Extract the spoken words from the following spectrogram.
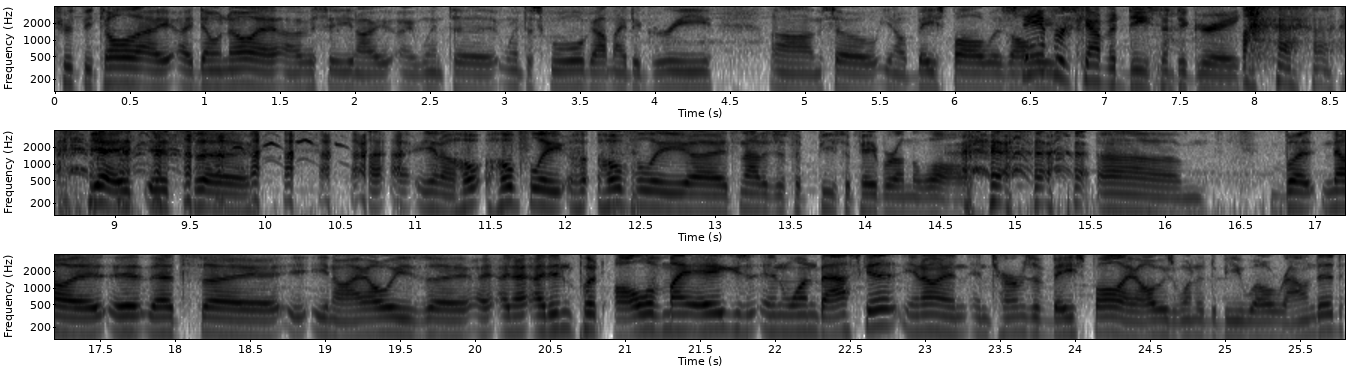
truth be told, I, I don't know. I obviously you know I, I went to went to school, got my degree. Um, so you know, baseball was Stanford's always kind of a decent degree. yeah, it, it's uh, I, you know, ho- hopefully, hopefully uh, it's not just a piece of paper on the wall. Um, but no, it, it, that's uh, you know, I always uh, I, I, didn't put all of my eggs in one basket. You know, in, in terms of baseball, I always wanted to be well rounded.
